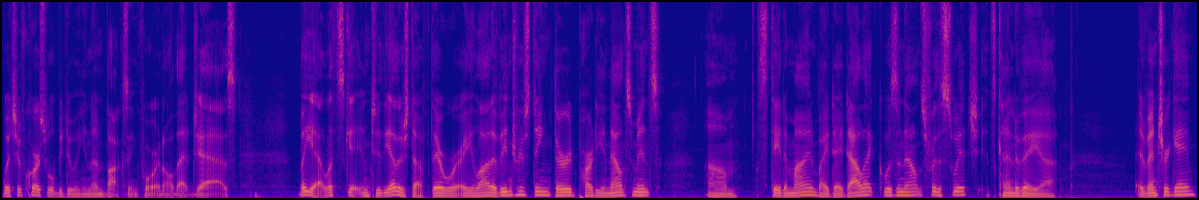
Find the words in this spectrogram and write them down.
which of course we'll be doing an unboxing for and all that jazz. But yeah, let's get into the other stuff. There were a lot of interesting third party announcements. Um, State of Mind by Daedalic was announced for the Switch. It's kind of a uh, adventure game.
